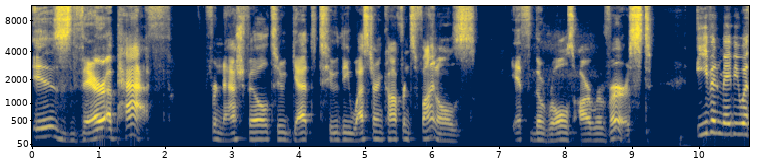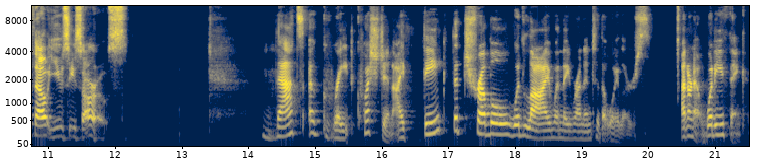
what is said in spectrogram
Is there a path for Nashville to get to the Western Conference Finals if the roles are reversed, even maybe without Juuse Saros? That's a great question. I think the trouble would lie when they run into the Oilers. I don't know. What do you think?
